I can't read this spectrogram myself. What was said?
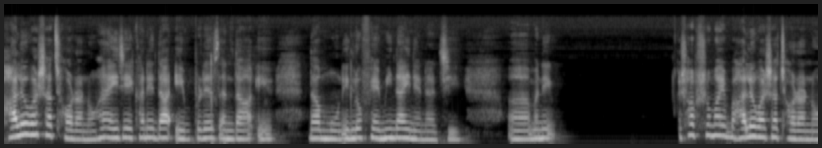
ভালোবাসা ছড়ানো হ্যাঁ এই যে এখানে the empress and the the moon এগুলো ফেমিনাইন এনার্জি মানে সবসময় ভালোবাসা ছড়ানো,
